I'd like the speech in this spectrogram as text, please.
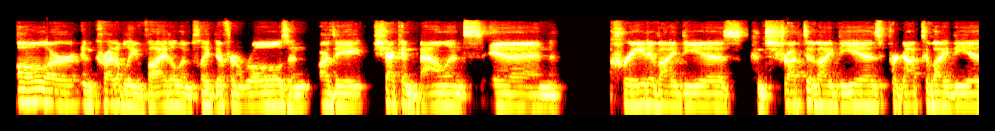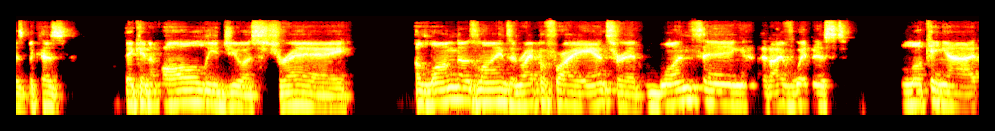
all are incredibly vital and play different roles and are the check and balance in creative ideas, constructive ideas, productive ideas, because they can all lead you astray. Along those lines, and right before I answer it, one thing that I've witnessed looking at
